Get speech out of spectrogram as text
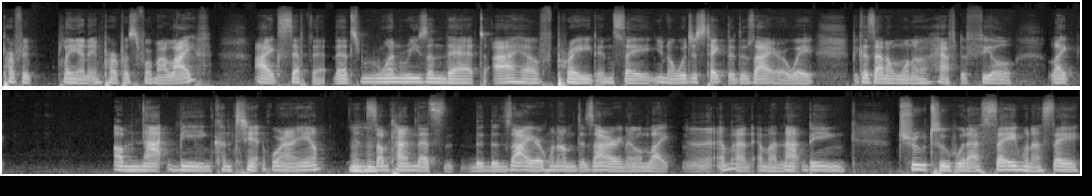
perfect plan and purpose for my life, I accept that. That's one reason that I have prayed and say, you know, we'll just take the desire away because I don't want to have to feel like I'm not being content where I am. And mm-hmm. sometimes that's the desire when I'm desiring, and I'm like, eh, am I am I not being true to what I say when I say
